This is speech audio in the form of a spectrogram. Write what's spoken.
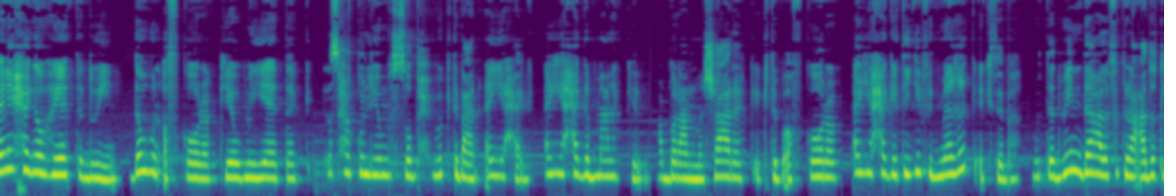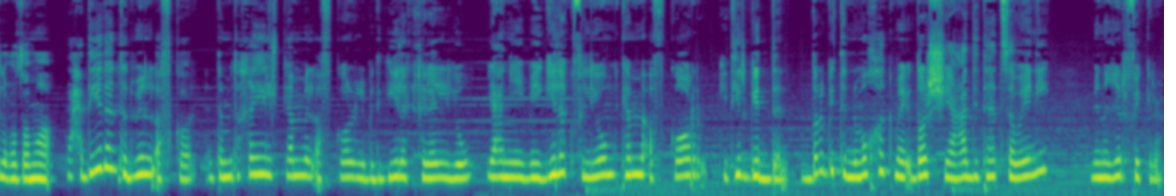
تاني حاجة وهي التدوين. دون أفكارك يومياتك. اصحى كل يوم الصبح واكتب عن أي حاجة. أي حاجة بمعنى الكلمة. عبر عن مشاعرك اكتب أفكارك. أي حاجة تيجي في دماغك اكتبها. والتدوين ده على فكرة عادة العظماء تحديدا تدوين الأفكار. أنت متخيل كم الأفكار اللي بتجيلك خلال اليوم؟ يعني بيجيلك في اليوم كم أفكار كتير جدا. لدرجة إن مخك ما يقدرش يعدي 3 ثواني من غير فكرة.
